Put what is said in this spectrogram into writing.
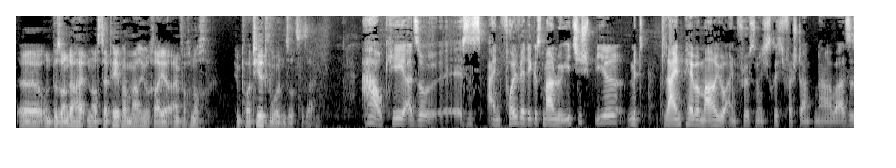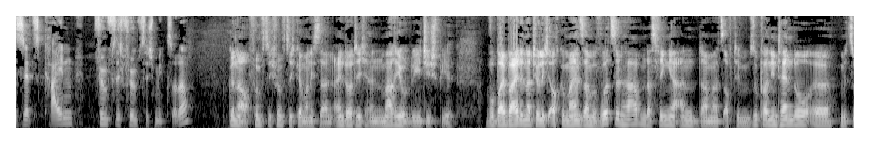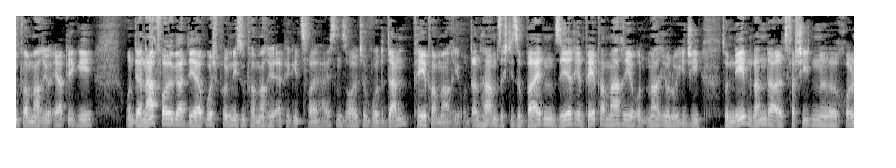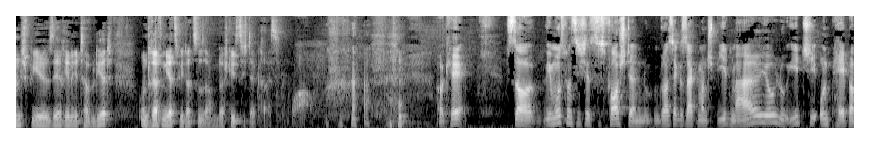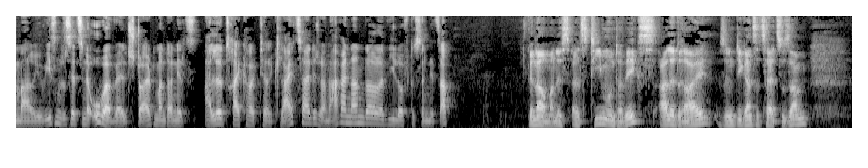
äh, und Besonderheiten aus der Paper Mario Reihe einfach noch importiert wurden sozusagen. Ah, okay, also äh, es ist ein vollwertiges Mario Luigi-Spiel mit kleinen Paper Mario-Einflüssen, wenn ich es richtig verstanden habe. Also es ist jetzt kein 50-50-Mix, oder? Genau, 50-50 kann man nicht sagen. Eindeutig ein Mario Luigi-Spiel. Wobei beide natürlich auch gemeinsame Wurzeln haben. Das fing ja an damals auf dem Super Nintendo äh, mit Super Mario RPG Und der Nachfolger, der ursprünglich Super Mario RPG 2 heißen sollte, wurde dann Paper Mario. Und dann haben sich diese beiden Serien Paper Mario und Mario Luigi so nebeneinander als verschiedene Rollenspielserien etabliert und treffen jetzt wieder zusammen. Da schließt sich der Kreis. Wow. okay. So, wie muss man sich jetzt das vorstellen? Du hast ja gesagt, man spielt Mario, Luigi und Paper Mario. Wie ist denn das jetzt in der Oberwelt? Steuert man dann jetzt alle drei Charaktere gleichzeitig oder nacheinander oder wie läuft das denn jetzt ab? Genau, man ist als Team unterwegs. Alle drei sind die ganze Zeit zusammen.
